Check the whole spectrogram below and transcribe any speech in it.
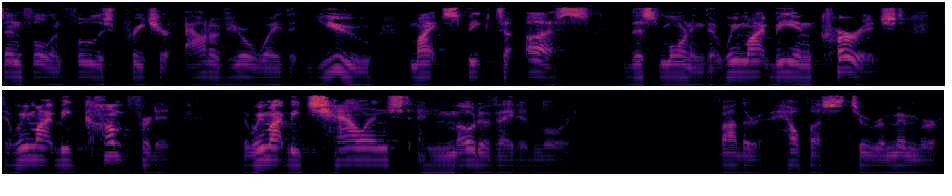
sinful and foolish preacher out of your way that you might speak to us this morning, that we might be encouraged, that we might be comforted, that we might be challenged and motivated, Lord. Father, help us to remember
